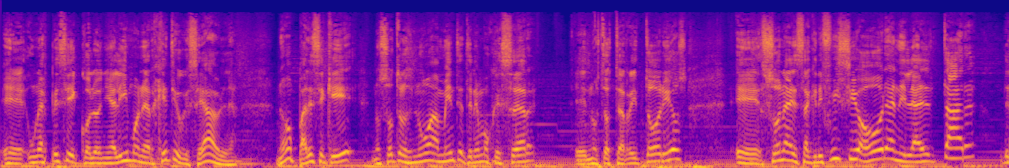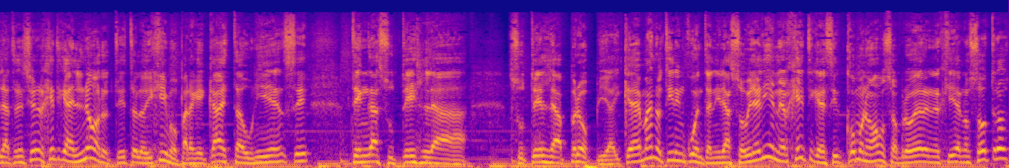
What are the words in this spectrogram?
Eh, una especie de colonialismo energético que se habla, ¿no? Parece que nosotros nuevamente tenemos que ser eh, nuestros territorios eh, zona de sacrificio ahora en el altar de la transición energética del norte. Esto lo dijimos para que cada estadounidense tenga su Tesla su Tesla propia y que además no tiene en cuenta ni la soberanía energética, es decir, cómo nos vamos a proveer energía nosotros,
